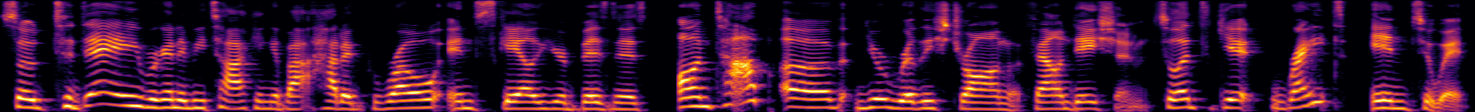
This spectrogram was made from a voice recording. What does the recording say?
So, today we're going to be talking about how to grow and scale your business on top of your really strong foundation. So, let's get right into it.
